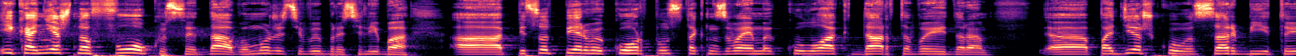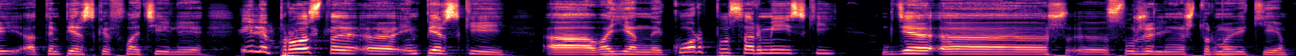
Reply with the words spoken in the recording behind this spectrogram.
И, конечно, фокусы, да, вы можете выбрать либо э, 501 корпус, так называемый кулак Дарта Вейдера, э, поддержку с орбитой от имперской флотилии, или просто э, имперский э, военный корпус армейский, где э, ш, э, служили не штурмовики,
